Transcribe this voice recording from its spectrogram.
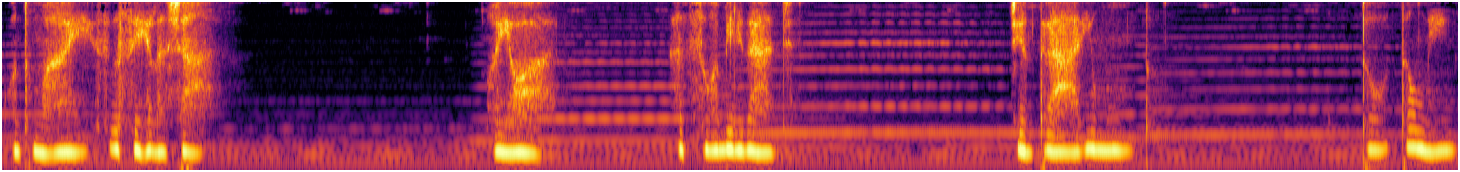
Quanto mais você relaxar, maior a sua habilidade de entrar em um mundo totalmente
